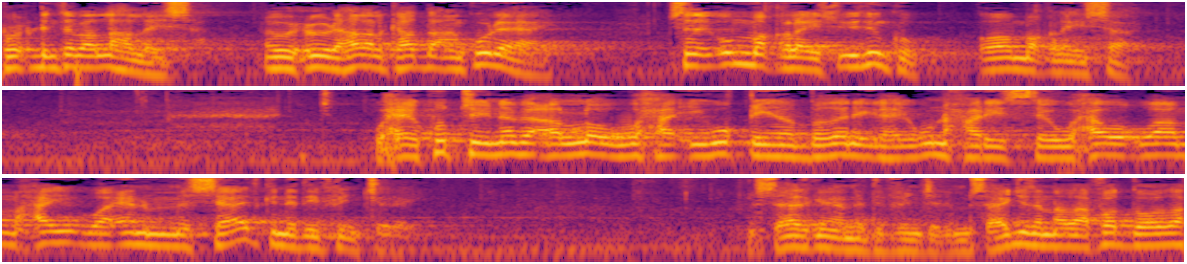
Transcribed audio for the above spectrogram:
Ruux dhintay baad la hadlaysaa wuxuu yidhi hadalka hadda aan ku leeyahay siday u maqlayso idinku oo maqlaysaa waxay ku tii nabi allow waxa igu qiimo badane ilahay igu naxariistay waa maxay? Waa inaan masaajidka nadiifin jiray. Masaajidka inaan nadiifin jiray. Masaajida nadaafadooda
